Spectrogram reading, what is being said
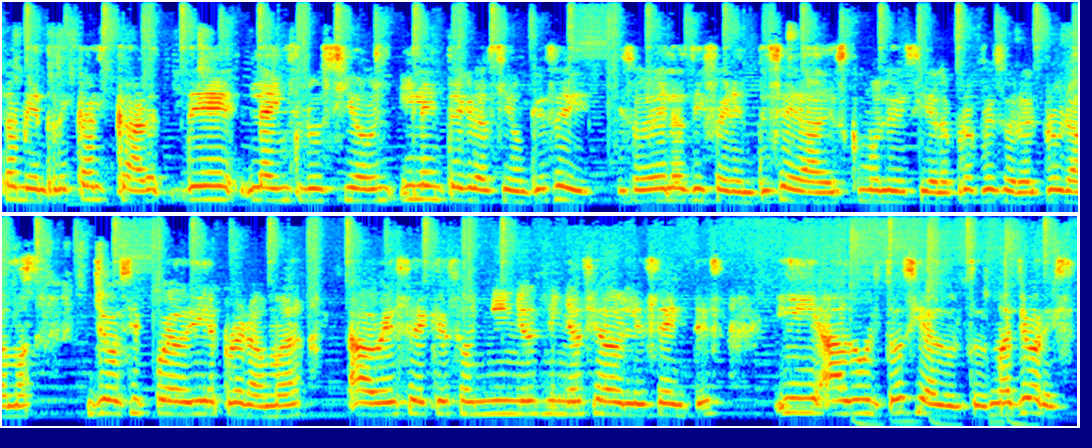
también recalcar de la inclusión y la integración que se hizo de las diferentes edades, como le decía la profesora del programa, yo sí puedo ir al programa ABC, que son niños, niñas y adolescentes, y adultos y adultos mayores.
